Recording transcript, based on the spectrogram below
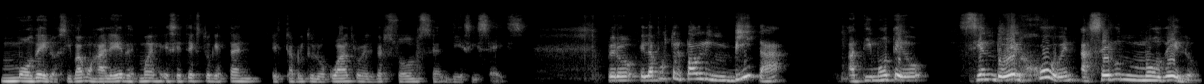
modelos. Y vamos a leer después ese texto que está en el capítulo 4, del verso 11 al 16. Pero el apóstol Pablo invita a Timoteo, siendo él joven, a ser un modelo,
